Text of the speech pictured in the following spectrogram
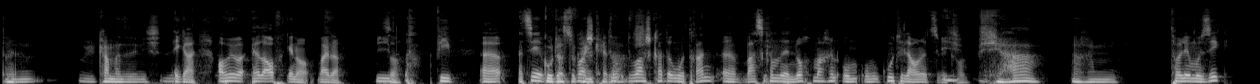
Dann kann man sie nicht. Egal. Auch immer, hört auf, genau, weiter. Piep. So. Piep. Äh, erzähl, Gut, dass du, du warst, du, du warst gerade irgendwo dran. Äh, was kann man denn noch machen, um, um gute Laune zu bekommen? Ich, ja. Ähm, Tolle Musik,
